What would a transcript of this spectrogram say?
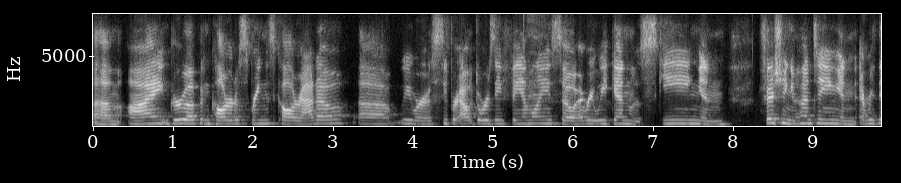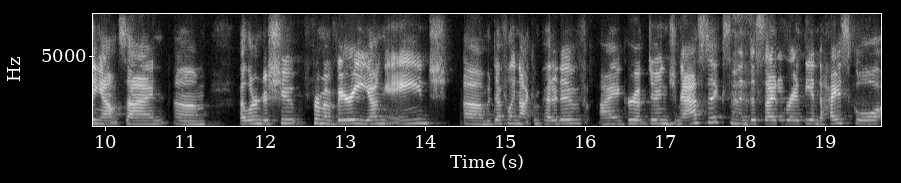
Um, I grew up in Colorado Springs, Colorado. Uh, we were a super outdoorsy family, so every weekend was skiing and fishing and hunting and everything outside. Um, I learned to shoot from a very young age, um, but definitely not competitive. I grew up doing gymnastics and then decided right at the end of high school,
